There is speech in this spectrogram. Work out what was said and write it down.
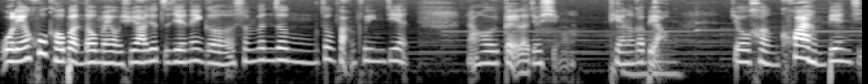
我连户口本都没有需要，就直接那个身份证正反复印件，然后给了就行了，填了个表，哦就很快很便捷。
